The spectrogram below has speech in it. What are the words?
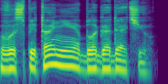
Воспитание благодатью.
